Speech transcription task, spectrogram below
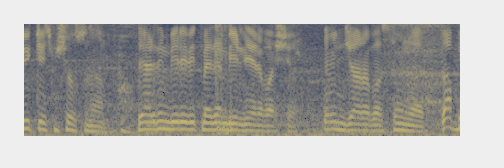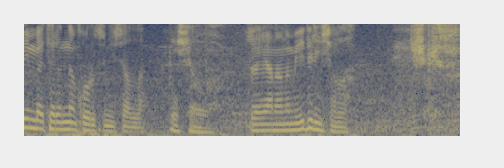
Büyük geçmiş olsun abi. Derdin biri bitmeden bir diğeri başlıyor. Önce araba sonra ev. Rabbim beterinden korusun inşallah. İnşallah. Reyhan Hanım iyidir inşallah. Şükür.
